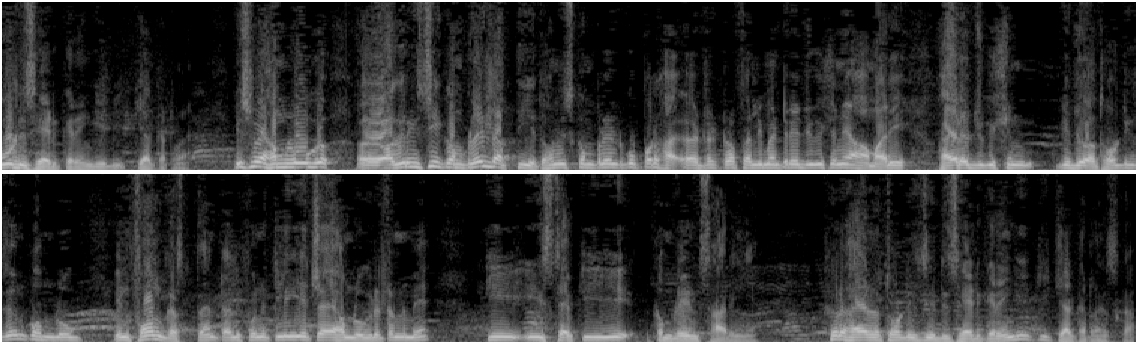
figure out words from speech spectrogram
वो डिसाइड करेंगे भी क्या करना है। इसमें हम लोग अगर इसी कंप्लेंट आती है तो हम इस कंप्लेंट को ऊपर डायरेक्टर ऑफ़ एलिमेंट्री एजुकेशन या हमारी हायर एजुकेशन की जो अथॉरिटीज है, उनको हम लोग इन्फॉर्म करते हैं टेलीफोनिकली या चाहे हम लोग रिटर्न में कि इस टाइप की कंप्लेंट्स आ रही हैं। फिर हायर अथॉरिटीज ये डिसाइड करेंगी कि क्या करना है इसका।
